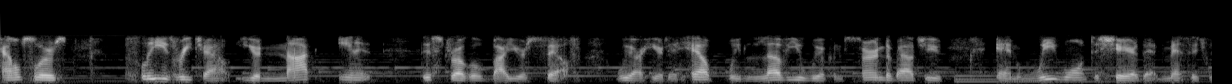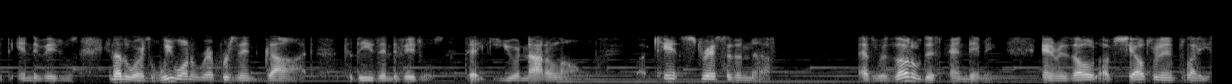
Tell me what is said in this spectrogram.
counselors. Please reach out. You're not in it, this struggle by yourself. We are here to help. We love you. We're concerned about you. And we want to share that message with the individuals. In other words, we want to represent God to these individuals that you're not alone. I can't stress it enough. As a result of this pandemic and a result of sheltering in place,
